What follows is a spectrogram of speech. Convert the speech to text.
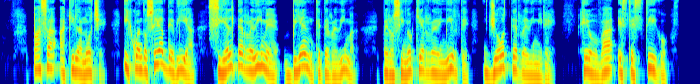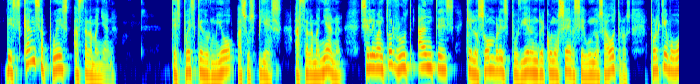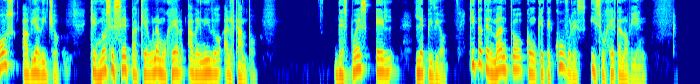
Pasa aquí la noche, y cuando sea de día, si Él te redime, bien que te redima, pero si no quiere redimirte, yo te redimiré. Jehová es testigo, descansa pues hasta la mañana. Después que durmió a sus pies hasta la mañana, se levantó Ruth antes que los hombres pudieran reconocerse unos a otros, porque vos había dicho que no se sepa que una mujer ha venido al campo. Después él le pidió, quítate el manto con que te cubres y sujétalo bien.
